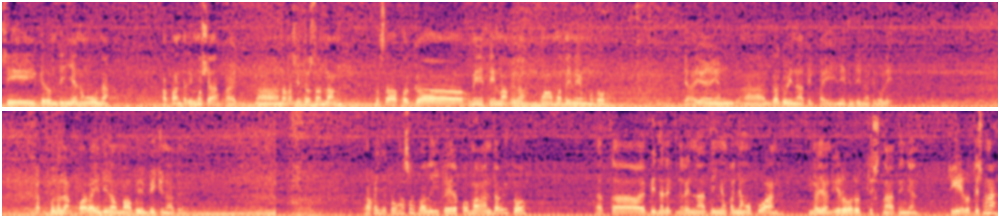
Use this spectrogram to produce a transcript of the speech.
Kasi ganun din yan nung una. Papandarin mo siya, kahit na nakasintosan lang, basta pag ah, uminit na yung makina, mamamatay na yung motor. Kaya yun yung ah, gagawin natin, painitin din natin uli. Cut ko na lang para hindi na umaba yung video natin. Okay, ito nga sir, bali kaya po maandar ito. At ah, binalik na rin natin yung kanyang upuan. Ngayon, iro-road test natin yan. Sige, road test mo na.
